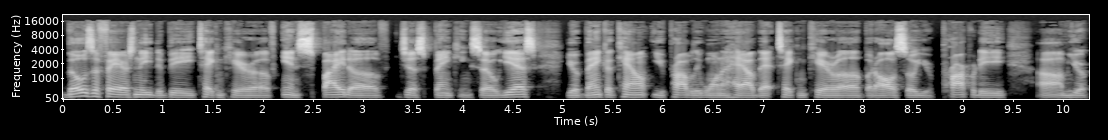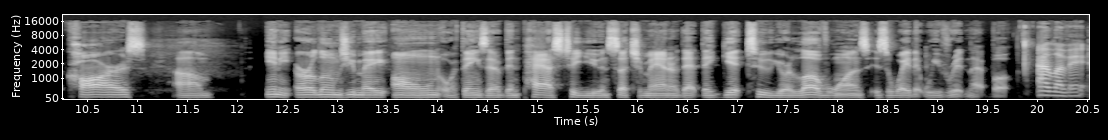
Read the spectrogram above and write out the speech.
those affairs need to be taken care of in spite of just banking. So, yes, your bank account, you probably want to have that taken care of, but also your property, um, your cars, um, any heirlooms you may own or things that have been passed to you in such a manner that they get to your loved ones is the way that we've written that book. I love it.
